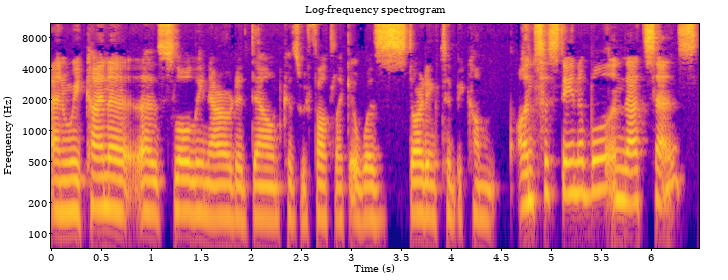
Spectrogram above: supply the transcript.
and we kind of uh, slowly narrowed it down because we felt like it was starting to become unsustainable in that sense.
